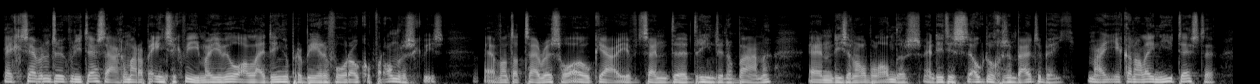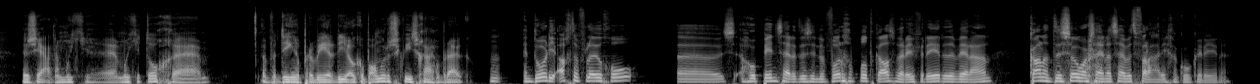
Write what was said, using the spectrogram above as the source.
Kijk, ze hebben natuurlijk weer die testdagen maar op één circuit. Maar je wil allerlei dingen proberen voor ook op voor andere circuits. Eh, want dat zei Russell ook. Ja, het zijn de 23 banen. En die zijn allemaal anders. En dit is ook nog eens een buitenbeetje. Maar je kan alleen hier testen. Dus ja, dan moet je, eh, moet je toch eh, wat dingen proberen die je ook op andere circuits gaan gebruiken. Hm. En door die achtervleugel, eh Hopin zei het dus in de vorige podcast, we refereren er weer aan, kan het dus zomaar zijn dat zij met Ferrari gaan concurreren.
